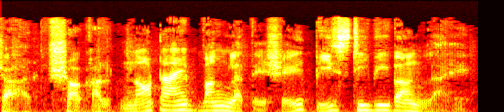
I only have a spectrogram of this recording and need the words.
চার। সকাল নটায় বাংলাদেশে বিস টিভি বাংলায়।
